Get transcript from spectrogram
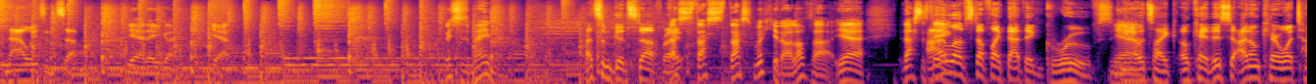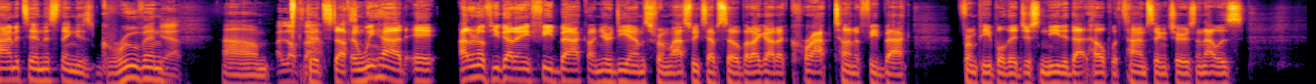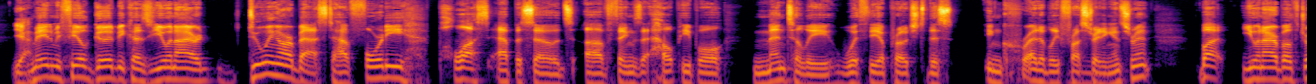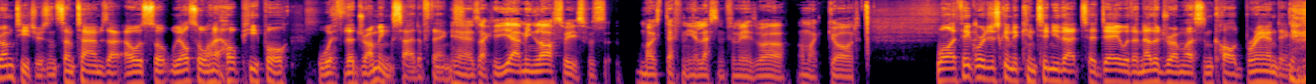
Now he's in seven. Yeah, there you go. Yeah. This is amazing. That's some good stuff, right? That's that's that's wicked. I love that. Yeah, that's the thing. I love stuff like that that grooves. You Yeah. know, it's like, okay, this I don't care what time it's in, this thing is grooving. Yeah, Um I love that. good stuff. That's and we had a I don't know if you got any feedback on your DMs from last week's episode, but I got a crap ton of feedback from people that just needed that help with time signatures. And that was yeah. Made me feel good because you and I are doing our best to have 40 plus episodes of things that help people mentally with the approach to this incredibly frustrating mm. instrument. But you and I are both drum teachers, and sometimes I also we also want to help people with the drumming side of things. Yeah, exactly. Yeah, I mean, last week's was most definitely a lesson for me as well. Oh my god. Well, I think we're just going to continue that today with another drum lesson called branding.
